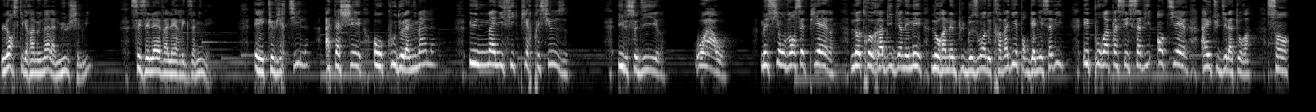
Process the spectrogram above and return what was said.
Lorsqu'il ramena la mule chez lui, ses élèves allèrent l'examiner. Et que virent-ils? Attaché au cou de l'animal Une magnifique pierre précieuse ils se dirent Waouh Mais si on vend cette pierre, notre rabbi bien-aimé n'aura même plus besoin de travailler pour gagner sa vie et pourra passer sa vie entière à étudier la Torah sans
